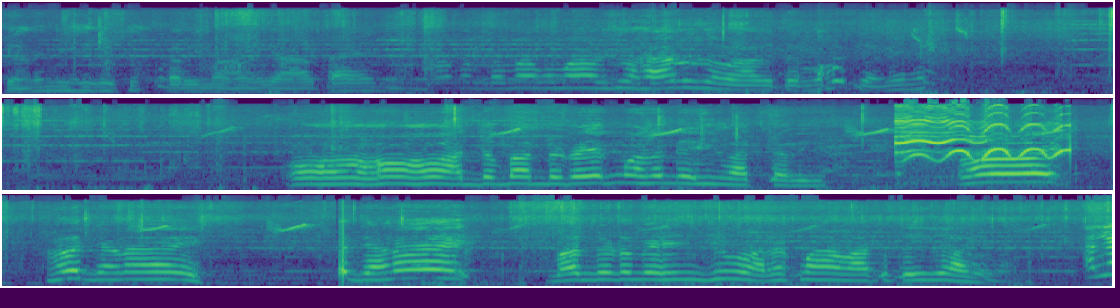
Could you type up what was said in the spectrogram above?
જણે ની સીધું શું કરી માં આવે આવતા હે ને. તમાકુમાં આવજો સારું જ આવે તો હો જણે ને. ઓહો હો આ દબા તો એક માણસ બેસીને વાત કરી. ઓય હો જણાય. જણાય. બાર બેટો બેસીને શું હરખમાં વાતો કહી રહ્યા છે અલે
